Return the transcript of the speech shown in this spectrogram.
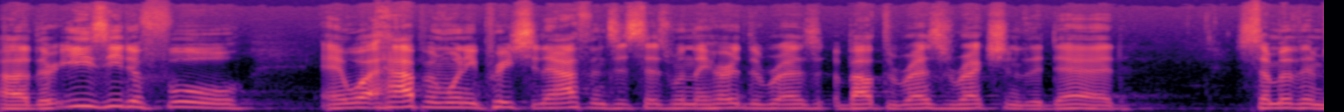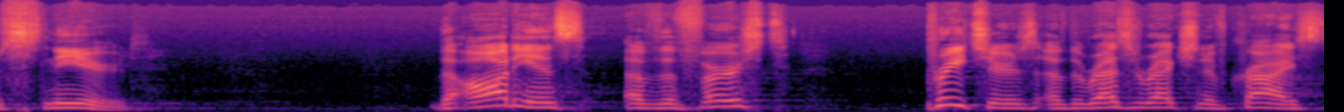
Uh, they're easy to fool. And what happened when he preached in Athens, it says when they heard the res- about the resurrection of the dead, some of them sneered. The audience of the first preachers of the resurrection of Christ,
